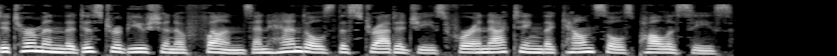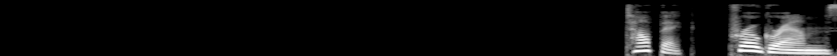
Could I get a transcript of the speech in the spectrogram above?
determine the distribution of funds and handles the strategies for enacting the Council's policies. Programs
